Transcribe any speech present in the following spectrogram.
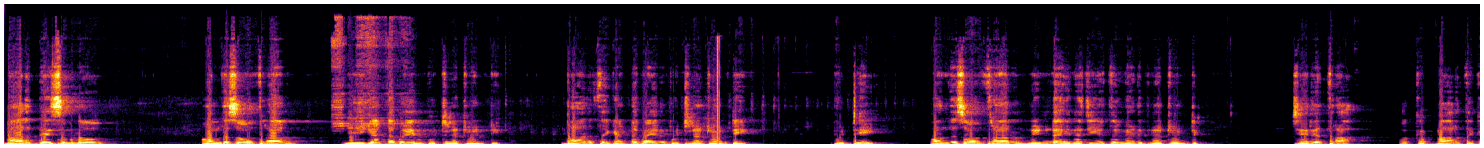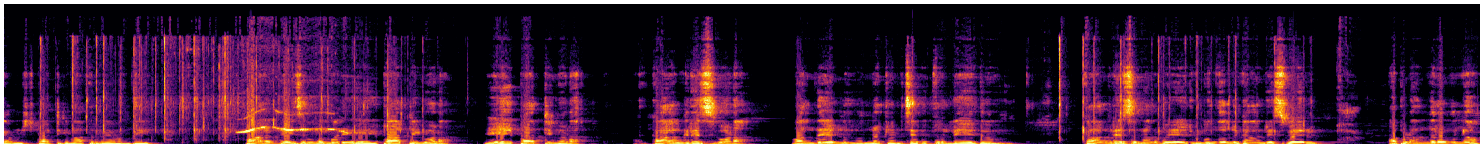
భారతదేశంలో వంద సంవత్సరాలు ఈ గడ్డ పైన పుట్టినటువంటి భారత గడ్డ పైన పుట్టినటువంటి పుట్టి వంద సంవత్సరాలు నిండైన జీవితం గడిపినటువంటి చరిత్ర ఒక్క భారత కమ్యూనిస్ట్ పార్టీకి మాత్రమే ఉంది. భారతదేశంలో మరి ఏ పార్టీ కూడా ఏ పార్టీ కూడా కాంగ్రెస్ కూడా వందేళ్ళు ఉన్నటువంటి చరిత్ర లేదు. కాంగ్రెస్ నలభై ఏడు ముందున్న కాంగ్రెస్ వేరు. అప్పుడు అందరం ఉన్నాం.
